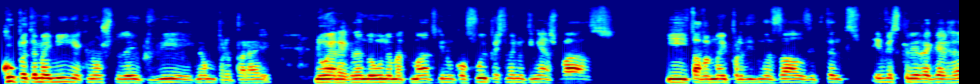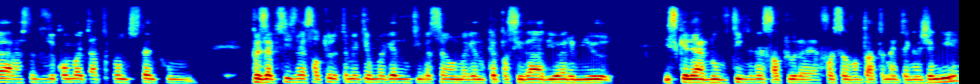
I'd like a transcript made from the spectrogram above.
culpa também minha que não estudei o que devia e que não me preparei não era grande aluno na matemática, nunca fui, depois também não tinha as bases e estava meio perdido nas aulas e portanto em vez de querer agarrar às tantas o comboio está tão distante com depois é preciso nessa altura também ter uma grande motivação, uma grande capacidade e eu era miúdo e se calhar não tinha nessa altura a força de vontade também tenho hoje em dia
